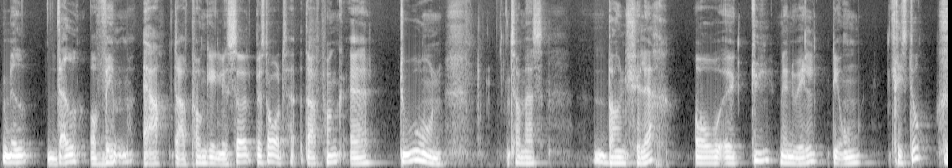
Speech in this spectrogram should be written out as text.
med hvad og hvem er Daft Punk egentlig, så består Daft Punk af duoen Thomas Bancheler og øh, Guy Manuel Deum Christo. Mm.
